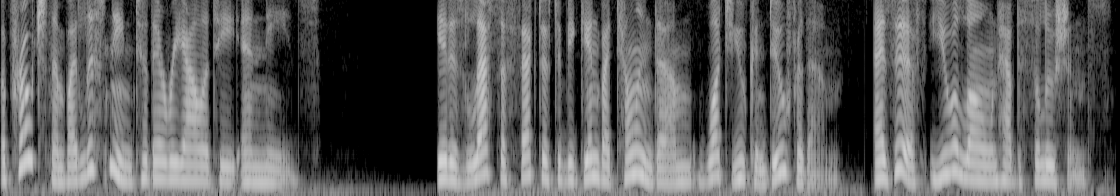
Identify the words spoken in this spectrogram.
Approach them by listening to their reality and needs. It is less effective to begin by telling them what you can do for them, as if you alone have the solutions.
